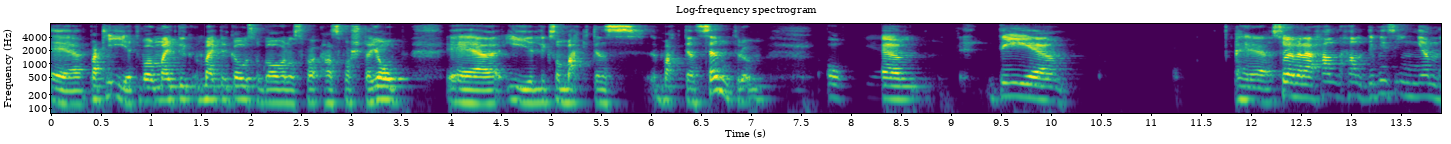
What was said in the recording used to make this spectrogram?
eh, partiet. Det var Michael, Michael Gove som gav honom hans första jobb eh, i liksom maktens, maktens centrum. Och eh, det Eh, så jag menar, han, han, det finns ingen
